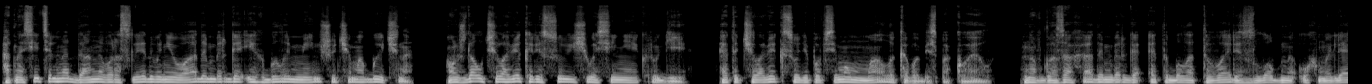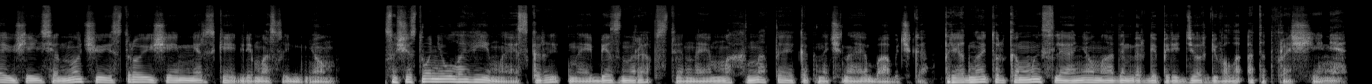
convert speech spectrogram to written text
Относительно данного расследования у Адамберга их было меньше, чем обычно. Он ждал человека, рисующего синие круги. Этот человек, судя по всему, мало кого беспокоил. Но в глазах Адамберга это была тварь, злобно ухмыляющаяся ночью и строящая мерзкие гримасы днем. Существо неуловимое, скрытное, безнравственное, мохнатое, как ночная бабочка. При одной только мысли о нем Адамберга передергивало от отвращения.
